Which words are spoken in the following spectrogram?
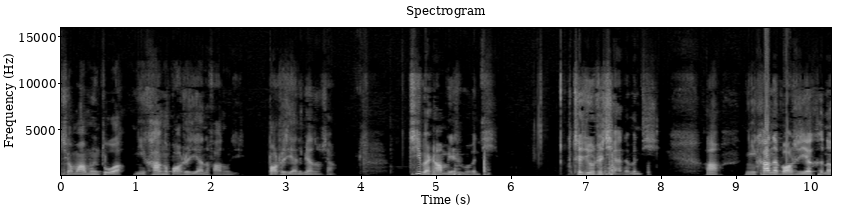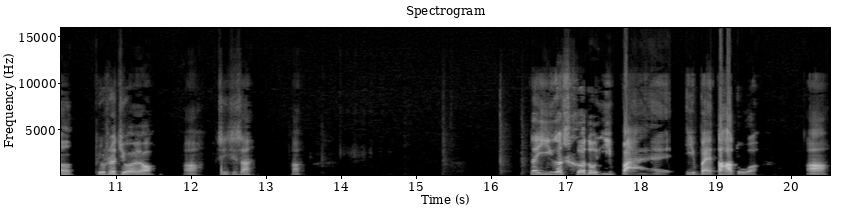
小毛病多。你看看保时捷的发动机，保时捷的变速箱。基本上没什么问题，这就是钱的问题啊！你看那保时捷可能，比如说九幺幺啊，G T 三啊，那一个车都一百一百大多啊，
